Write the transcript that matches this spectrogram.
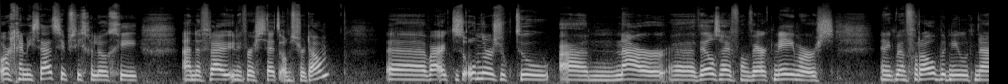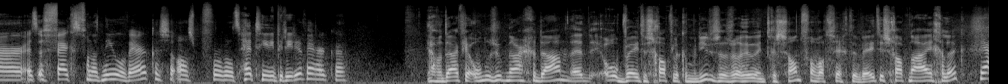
organisatiepsychologie aan de Vrije Universiteit Amsterdam. waar ik dus onderzoek doe aan, naar welzijn van werknemers. En ik ben vooral benieuwd naar het effect van het nieuwe werken, zoals bijvoorbeeld het hybride werken. Ja, want daar heb je onderzoek naar gedaan eh, op wetenschappelijke manier. Dus dat is wel heel interessant. Van wat zegt de wetenschap nou eigenlijk? Ja.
